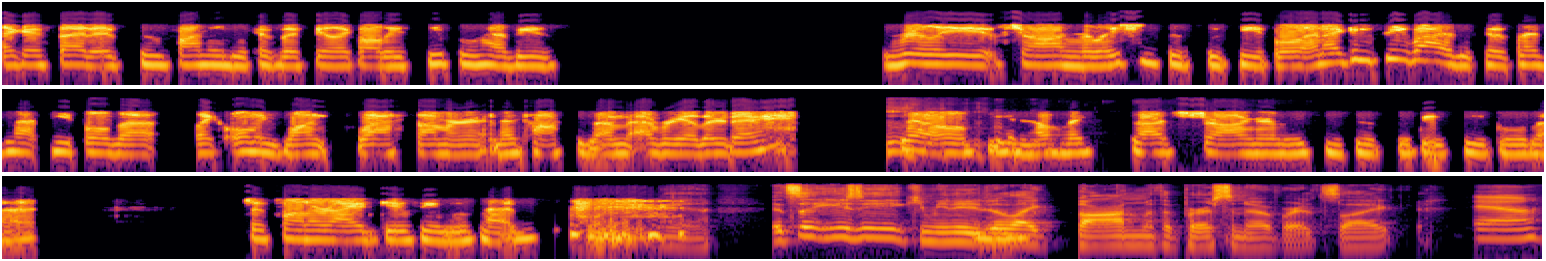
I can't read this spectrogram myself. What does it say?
like I said, it's so funny because I feel like all these people have these really strong relationships with people, and I can see why because I've met people that like only once last summer, and I talk to them every other day. So you know, like such strong relationships with these people that just want to ride goofy mopeds. yeah, it's an easy community to like bond with a person over. It's like yeah.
